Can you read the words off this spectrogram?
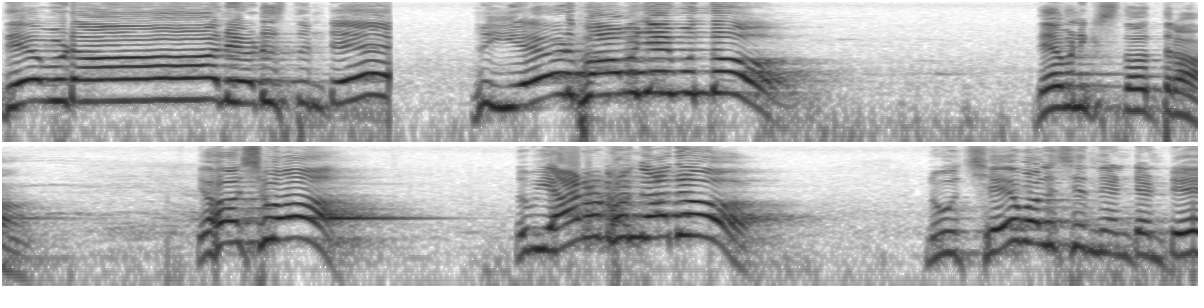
దేవుడా అని ఏడుస్తుంటే నువ్వు ఏడు పాపం చేయముందు దేవునికి స్తోత్రం. యహోశివా నువ్వు ఏడవటం కాదు. నువ్వు చేయవలసింది ఏంటంటే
